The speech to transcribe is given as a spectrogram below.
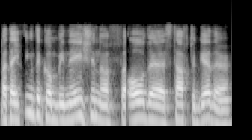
But I think the combination of uh, all the stuff together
